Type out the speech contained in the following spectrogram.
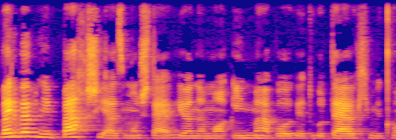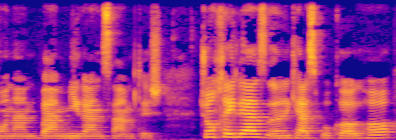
ولی ببینید بخشی از مشتریان ما این موارد رو درک می‌کنن و میرن سمتش. چون خیلی از کسب و کارها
